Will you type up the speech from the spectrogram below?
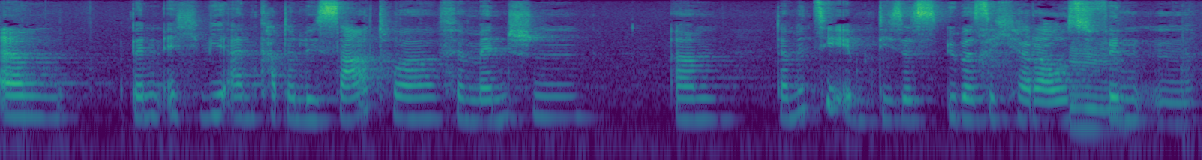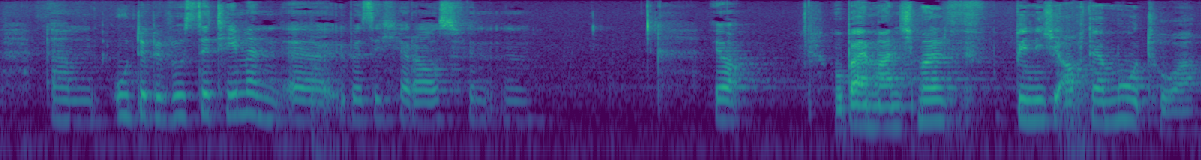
ähm, bin ich wie ein Katalysator für Menschen, ähm, damit sie eben dieses über sich herausfinden, ähm, unterbewusste Themen äh, über sich herausfinden. Ja, Wobei manchmal bin ich auch der Motor.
